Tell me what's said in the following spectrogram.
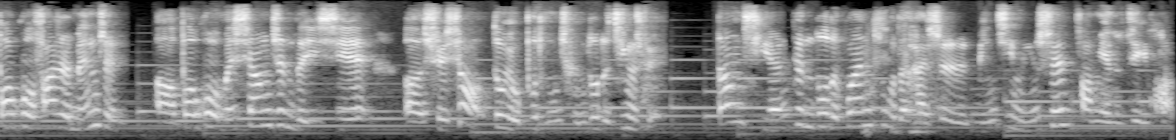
包括发热门诊。啊，包括我们乡镇的一些呃学校都有不同程度的进水。当前更多的关注的还是民计民生方面的这一块。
